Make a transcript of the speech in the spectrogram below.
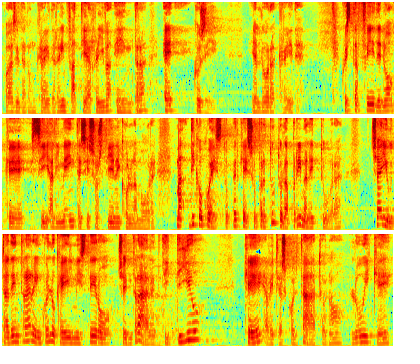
quasi da non credere. Infatti arriva, entra, è così e allora crede. Questa fede no, che si alimenta e si sostiene con l'amore. Ma dico questo perché soprattutto la prima lettura ci aiuta ad entrare in quello che è il mistero centrale di Dio che avete ascoltato, no? Lui che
